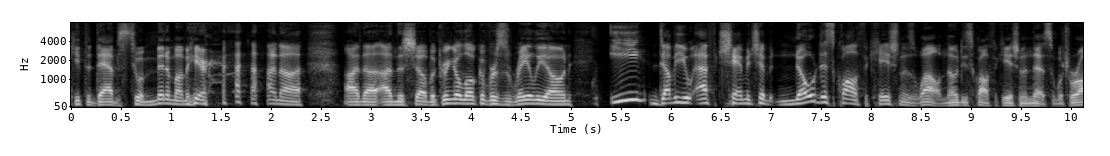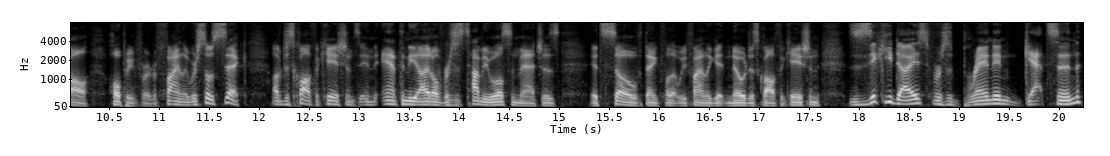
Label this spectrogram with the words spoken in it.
keep the dabs to a minimum here on uh, on uh, on the show. But Gringo Loco versus Ray Leone, EWF Championship, no disqualification as well. No disqualification in this, which we're all hoping for. To finally, we're so sick of disqualifications in Anthony Idol versus Tommy Wilson matches. It's so thankful that we finally get no disqualification. Zicky Dice versus Brandon Gatson.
